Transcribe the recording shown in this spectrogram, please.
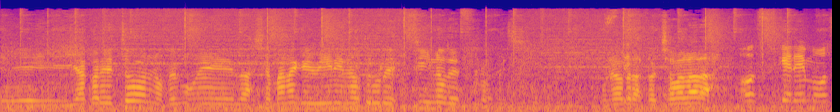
Eh, y ya con esto nos vemos en la semana que viene en otro destino de flores. Un abrazo, chavalada. Os queremos.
